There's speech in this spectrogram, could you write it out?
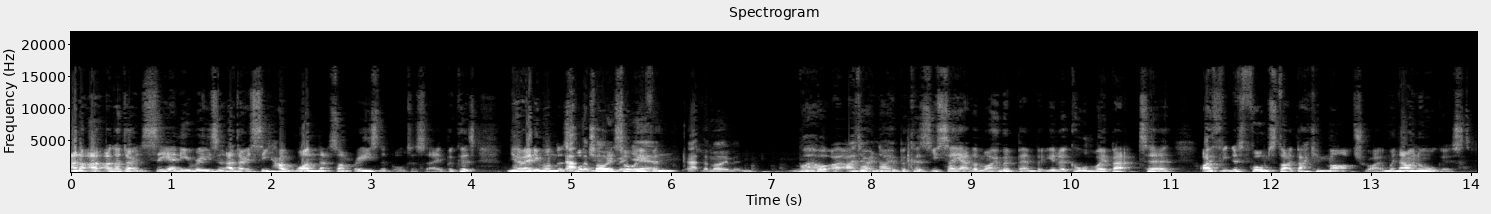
And I, and I don't see any reason. I don't see how one that's unreasonable to say because you know anyone that's at watching moment, this or yeah. even at the moment well, I, I, don't know because you say at the moment, Ben, but you look all the way back to. I think this form started back in March, right? And we're now in August.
